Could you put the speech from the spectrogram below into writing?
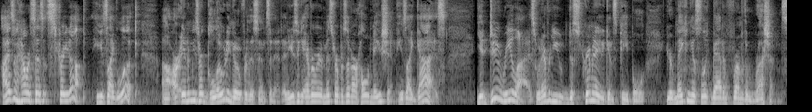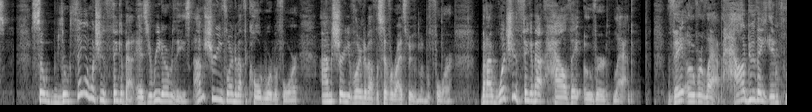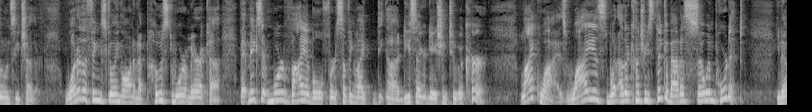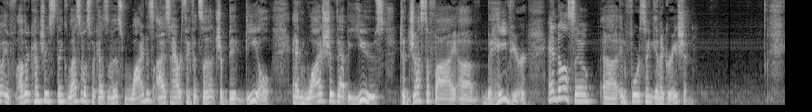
Eisenhower says it straight up. He's like, "Look, uh, our enemies are gloating over this incident and using it everywhere to misrepresent our whole nation." He's like, "Guys." You do realize whenever you discriminate against people, you're making us look bad in front of the Russians. So, the thing I want you to think about as you read over these, I'm sure you've learned about the Cold War before. I'm sure you've learned about the Civil Rights Movement before. But I want you to think about how they overlap. They overlap. How do they influence each other? What are the things going on in a post war America that makes it more viable for something like de- uh, desegregation to occur? Likewise, why is what other countries think about us so important? You know, if other countries think less of us because of this, why does Eisenhower think that's such a big deal? And why should that be used to justify uh, behavior and also uh, enforcing integration?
